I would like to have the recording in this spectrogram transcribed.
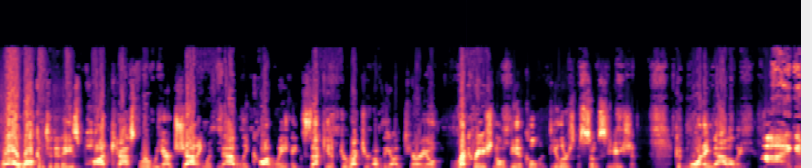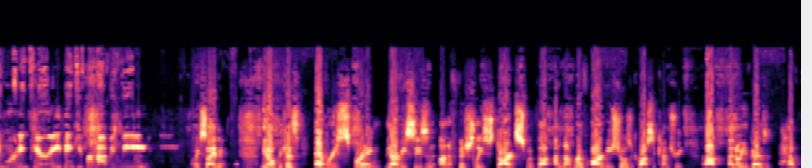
Well, welcome to today's podcast where we are chatting with Natalie Conway, Executive Director of the Ontario Recreational Vehicle Dealers Association. Good morning, Natalie. Hi, good morning, Perry. Thank you for having me. I'm excited. You know, because every spring, the RV season unofficially starts with uh, a number of RV shows across the country. Uh, I know you guys have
